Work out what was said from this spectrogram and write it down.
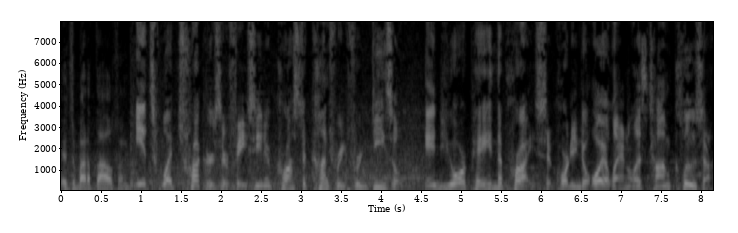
it's about a thousand. It's what truckers are facing across the country for diesel, and you're paying the price, according to oil analyst Tom Kloza.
